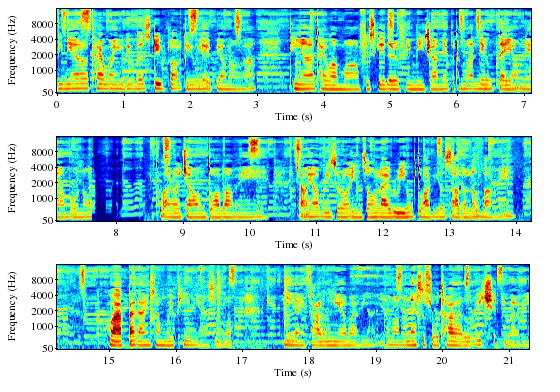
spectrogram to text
ဒီနေ့ကတော့ Taiwan University vlog လေးကိုရိုက်ပြမှာပါ။ဒီကထိုင်ဝမ်မှာ physical therapy major နဲ့ပထမနေ့ကိုတက်ရောက်နေရပါတော့။အခုကတော့ကျောင်းသွားပါမယ်။ကျောင်းရောက်ပြီဆိုတော့ in zone library ကိုသွားပြီးတော့စာတော့လုပ်ပါမယ်။အခုကပတ်တိုင်းဆောင်ဝေးဖြစ်နေရဆိုတော့နေ့တိုင်းစာလုံးနေရပါပြီ။အမမနဲ့ဆူဆူထားလာလို့အိတ်ချစ်နေပါပြီ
